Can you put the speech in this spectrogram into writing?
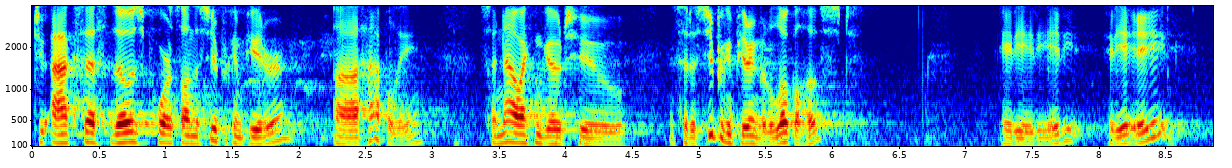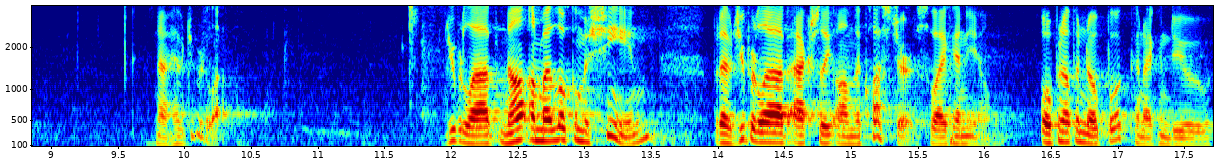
to access those ports on the supercomputer uh, happily. So now I can go to, instead of can go to localhost, 8080, 8888. Now I have Jupyter Lab. Jupyter Lab, not on my local machine, but I have Jupyter Lab actually on the cluster. So I can, you know, open up a notebook and I can do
